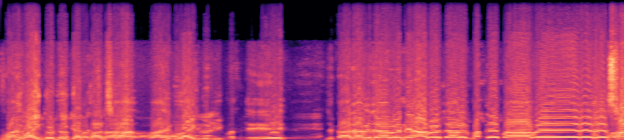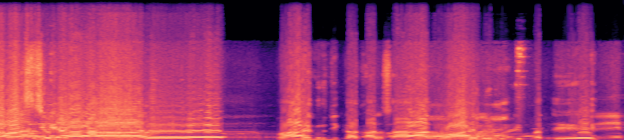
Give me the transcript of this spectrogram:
ਵਾਹਿਗੁਰੂ ਜੀ ਕਾ ਖਾਲਸਾ ਵਾਹਿਗੁਰੂ ਜੀ ਫਤਿਹ। ਜਕਾਰਾ ਵਜਾਵੇ ਨੇ ਹਾਲੋ ਜਾਵੇ ਫਤਿਹ ਪਾਵੇ। ਸਤਿ ਸ੍ਰੀ ਅਕਾਲ। ਵਾਹਿਗੁਰੂ ਜੀ ਕਾ ਖਾਲਸਾ ਵਾਹਿਗੁਰੂ ਜੀ ਕੀ ਫਤਿਹ।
